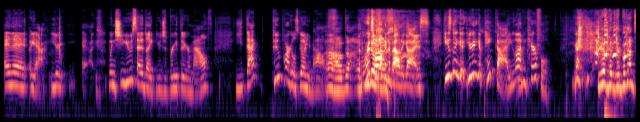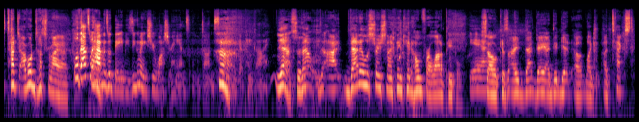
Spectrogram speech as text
and then yeah, you're when she you said like you just breathe through your mouth, you, that poop particles go in your mouth. Oh, no, we We're talking about it, guys. He's gonna get you're gonna get pink eye. You gotta be careful. Yeah, but, but that's touch. I won't touch my eye. Well, that's what oh. happens with babies. You can make sure you wash your hands when you're done, so you don't get pink eye. Yeah, so that I, that illustration I think hit home for a lot of people. Yeah. So because I that day I did get a, like a text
